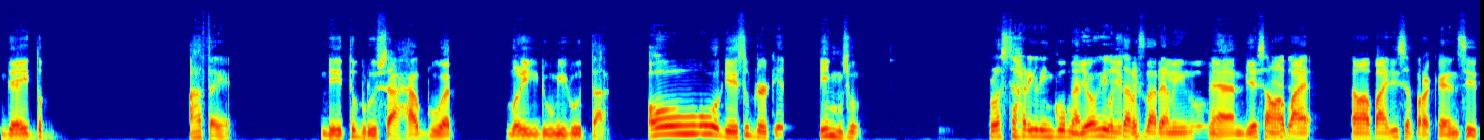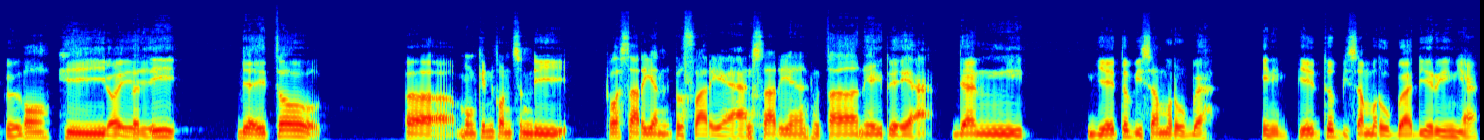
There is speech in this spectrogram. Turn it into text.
Dia itu apa ya? Dia itu berusaha buat melindungi hutan. Oh, dia itu berarti Su. Pelestari lingkungan. Yo, pelestari pelestarian lingkungan. Dia sama Pak sama Panji sefrekuensi tuh. Oh, hi. Yoi. Berarti dia itu eh mungkin concern di pelestarian, pelestarian. pelestarian hutan ya gitu ya. Ya, dan dia itu bisa merubah ini, dia itu bisa merubah dirinya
